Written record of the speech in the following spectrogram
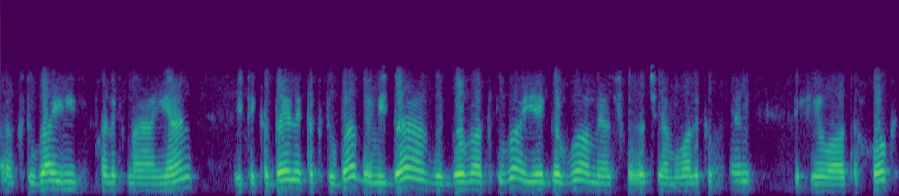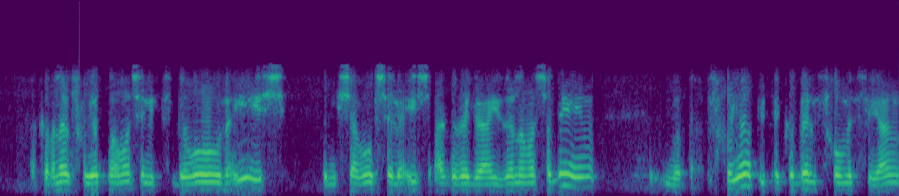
הכתובה היא חלק מהעניין, היא תקבל את הכתובה במידה וגובה הכתובה יהיה גבוה מהזכויות שהיא אמורה לקבל לפי הוראות החוק. הכוונה לזכויות ממש שנצברו לאיש ונשארו של האיש עד רגע איזון המשאבים, זכויות היא תקבל סכום מסוים,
